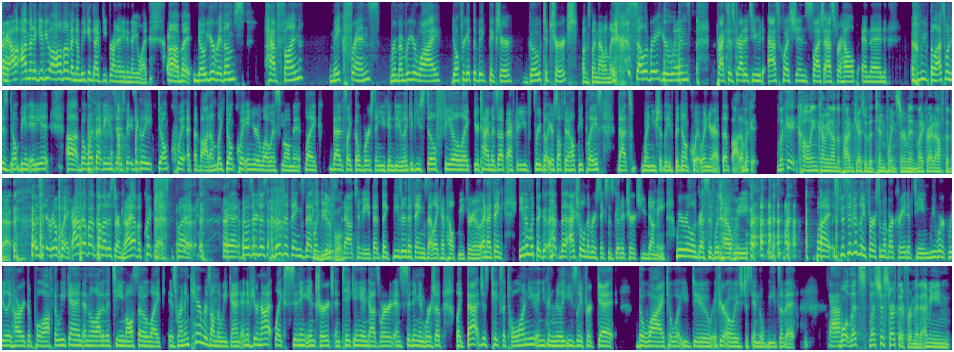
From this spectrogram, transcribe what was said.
right, I, am going to give you all of them, and then we can dive deeper on anything that you want. Uh, but know your rhythms, have fun, make friends, remember your why. Don't forget the big picture. Go to church. I'll explain that one later. Celebrate your wins, practice gratitude, ask questions slash ask for help, and then we the last one is don't be an idiot. Uh, but what that means is basically don't quit at the bottom. Like don't quit in your lowest moment. Like that's like the worst thing you can do. Like if you still feel like your time is up after you've rebuilt yourself to a healthy place, that's when you should leave. But don't quit when you're at the bottom. Look at Look at Colleen coming on the podcast with a 10 point sermon, like right off the bat. real quick. I don't know if I would call that a sermon. I have a quick list, but yeah, those are just those are things that like beautiful. really stood out to me. That like these are the things that like have helped me through. And I think even with the the actual number six is go to church, you dummy. We were real aggressive with how we. but specifically for some of our creative team, we work really hard to pull off the weekend, and a lot of the team also like is running cameras on the weekend. And if you're not like sitting in church and taking in God's word and sitting in worship, like that just takes a toll on you, and you can really easily forget the why to what you do if you're always just in the weeds of it. Yeah. Well, let's let's just start there for a minute. I mean,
